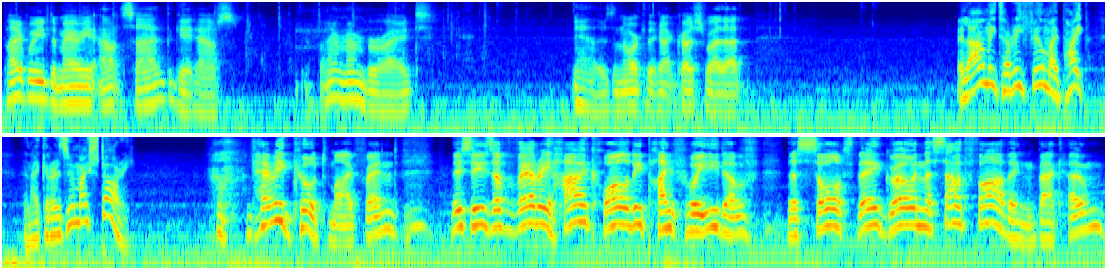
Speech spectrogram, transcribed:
Pipeweed to Merry outside the gatehouse. If I remember right... Yeah, there's an orc that got crushed by that. Allow me to refill my pipe, and I can resume my story. very good, my friend. This is a very high quality pipeweed of the sort they grow in the South Farthing back home.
